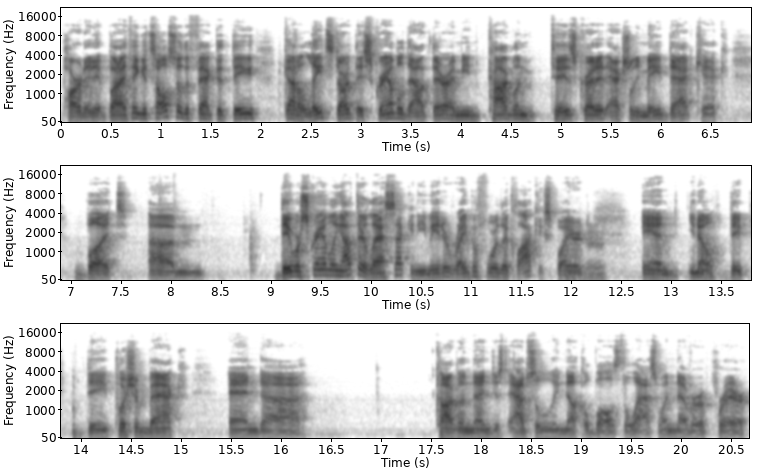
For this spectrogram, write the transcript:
part in it, but I think it's also the fact that they got a late start. They scrambled out there. I mean, Coghlin, to his credit, actually made that kick, but um, they were scrambling out there last second. He made it right before the clock expired, Mhm. and you know they they push him back, and uh, Coghlin then just absolutely knuckleballs the last one, never a prayer.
